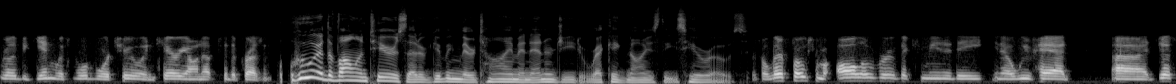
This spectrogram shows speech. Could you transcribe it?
really begin with World War II and carry on up to the present. Who are the volunteers that are giving their time and energy to recognize these heroes? So they're folks from all over the community. You know, we've had uh, just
